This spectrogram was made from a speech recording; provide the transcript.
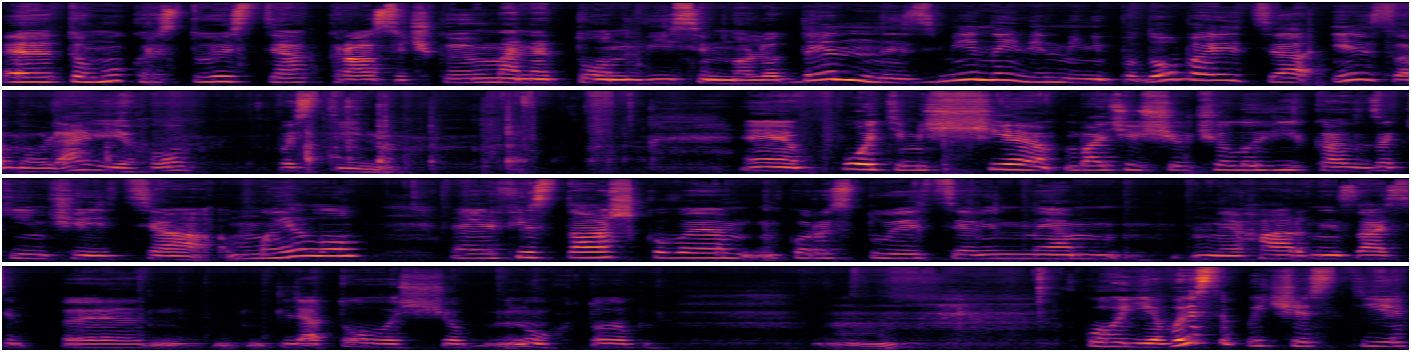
Е, Тому користуюся красочкою. У мене тон 801, незмінний, він мені подобається і замовляю його постійно. Е, Потім ще бачу, що в чоловіка закінчується мило е, фісташкове, користується він ним гарний засіб для того, щоб ну, хто. В кого є висипи часті,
